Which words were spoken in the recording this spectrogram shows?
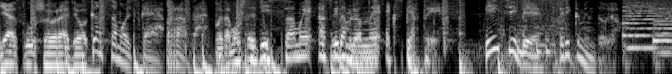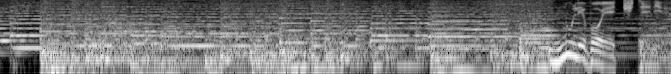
Я слушаю радио «Комсомольская правда», потому что здесь самые осведомленные эксперты. И тебе рекомендую. Нулевое чтение.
